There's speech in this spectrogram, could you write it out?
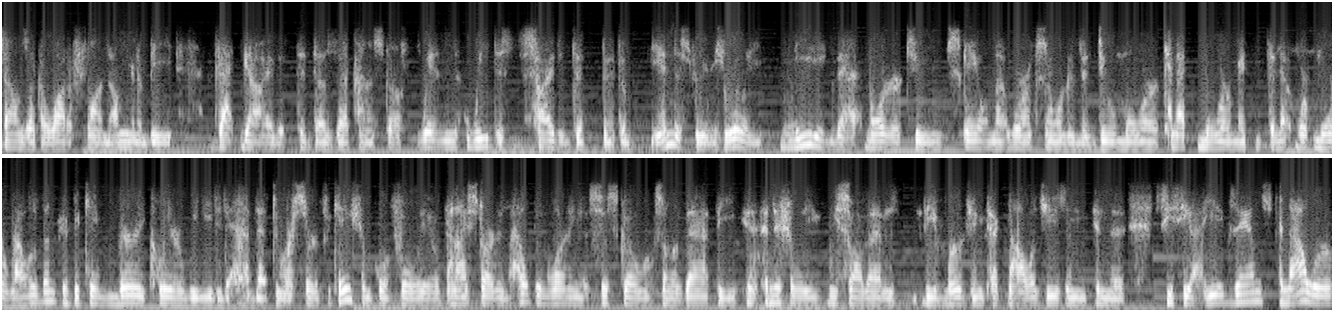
sounds like a lot of fun. I'm going to be that guy that, that does that kind of stuff. When we decided that, that the, the industry was really needing that in order to scale networks, in order to do more, connect more, make the network more relevant, it became very clear we needed to add that to our certification portfolio. And I started helping learning at Cisco some of that. The initially we saw that as the emerging technologies in, in the CCIE exams, and now we're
